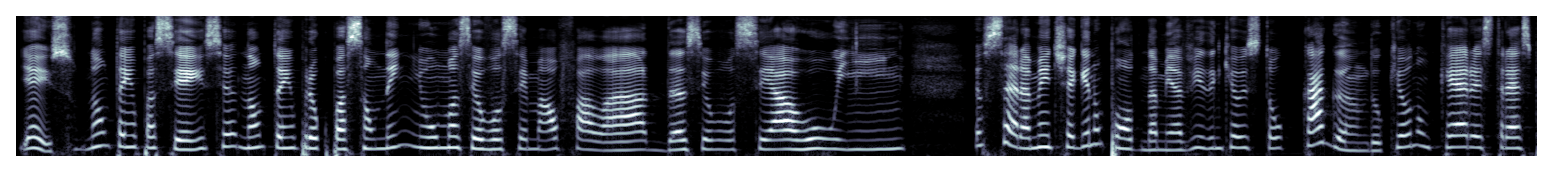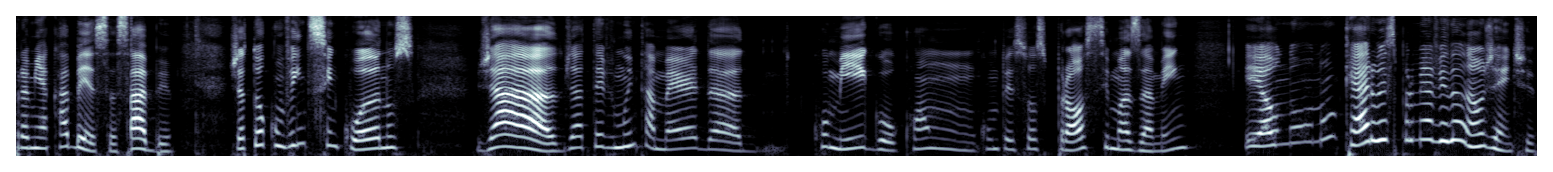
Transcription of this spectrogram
E é isso. Não tenho paciência, não tenho preocupação nenhuma se eu vou ser mal falada, se eu vou ser a ruim. Eu, sinceramente, cheguei num ponto da minha vida em que eu estou cagando. O que eu não quero é estresse pra minha cabeça, sabe? Já tô com 25 anos, já, já teve muita merda comigo, com, com pessoas próximas a mim. E eu não, não quero isso pra minha vida, não, gente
